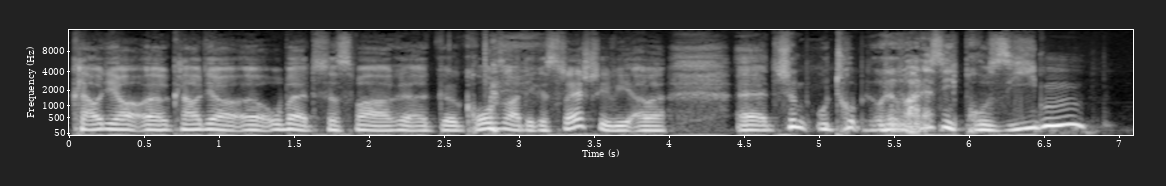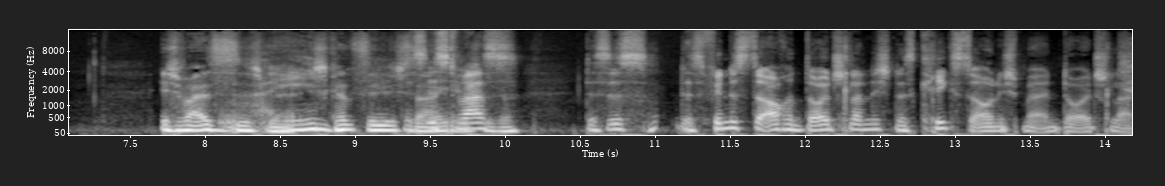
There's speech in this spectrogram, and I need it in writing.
Claudia, äh, Claudia äh, Obert, das war äh, großartiges Trash-TV, aber äh, stimmt, Utop oder war das nicht Pro 7? Ich weiß es nicht mehr. Ich kann es dir nicht Das sagen. ist ehrlich was. Das ist, das findest du auch in Deutschland nicht und das kriegst du auch nicht mehr in Deutschland.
